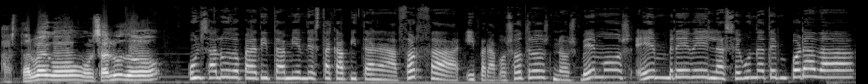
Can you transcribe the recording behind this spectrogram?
Hasta luego, un saludo. Un saludo para ti también de esta capitana Zorza y para vosotros nos vemos en breve en la segunda temporada.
